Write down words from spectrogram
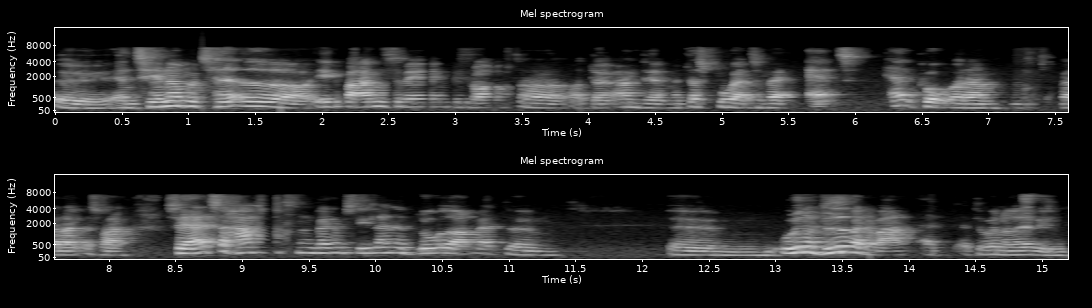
øh, antenner på taget, og ikke bare den sædvanlige blomster og, og døren der, men der skulle altså være alt, alt på, hvad der, hvad der ellers var. Så jeg har altid haft sådan, hvad kan man sige, et eller andet blod om, at øh, øh, uden at vide, hvad det var, at, at det var noget, jeg ville.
